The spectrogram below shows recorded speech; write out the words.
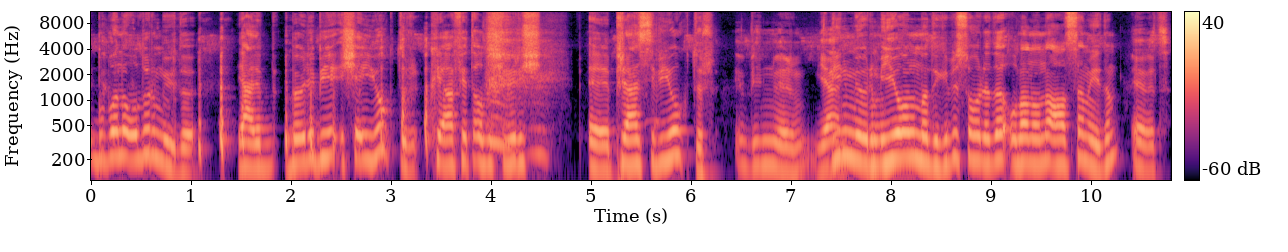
bu bana olur muydu? Yani böyle bir şey yoktur. Kıyafet alışveriş e, prensibi yoktur. Bilmiyorum. Yani, Bilmiyorum iyi olmadı gibi sonra da ulan onu alsa mıydım? Evet.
